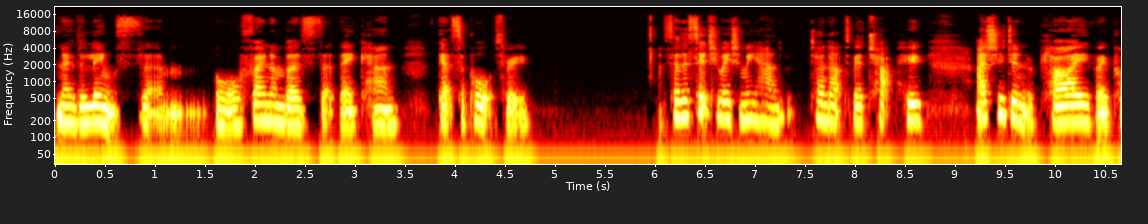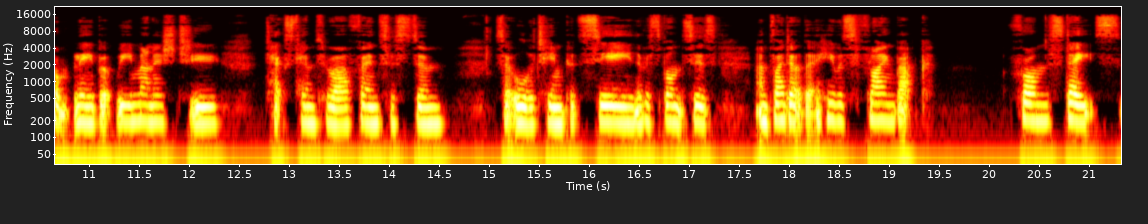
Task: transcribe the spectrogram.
know the links um, or phone numbers that they can get support through so the situation we had turned out to be a chap who actually didn't reply very promptly, but we managed to text him through our phone system so all the team could see the responses and find out that he was flying back from the States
